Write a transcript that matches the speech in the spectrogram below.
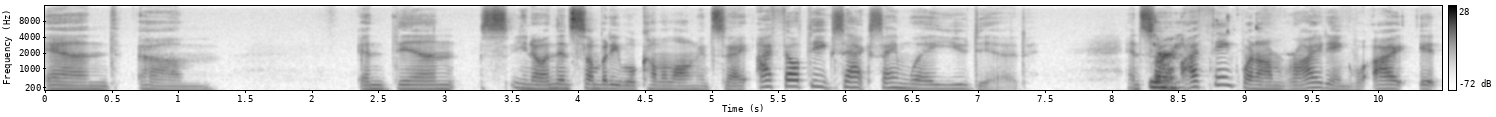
And, um, and then you know and then somebody will come along and say i felt the exact same way you did and so right. i think when i'm writing well i it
